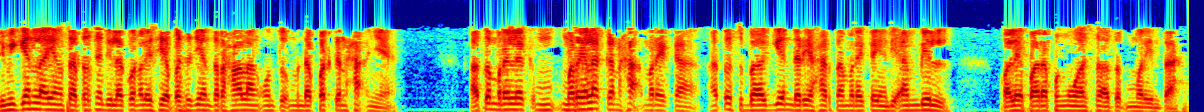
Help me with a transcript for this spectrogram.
Demikianlah yang seharusnya dilakukan oleh siapa saja yang terhalang untuk mendapatkan haknya atau merelakan hak mereka atau sebagian dari harta mereka yang diambil oleh para penguasa atau pemerintah.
